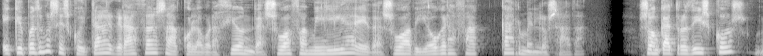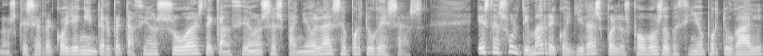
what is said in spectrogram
e que podemos escoitar grazas á colaboración da súa familia e da súa biógrafa Carmen Losada. Son catro discos nos que se recollen interpretacións súas de cancións españolas e portuguesas, estas últimas recollidas polos povos do veciño Portugal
